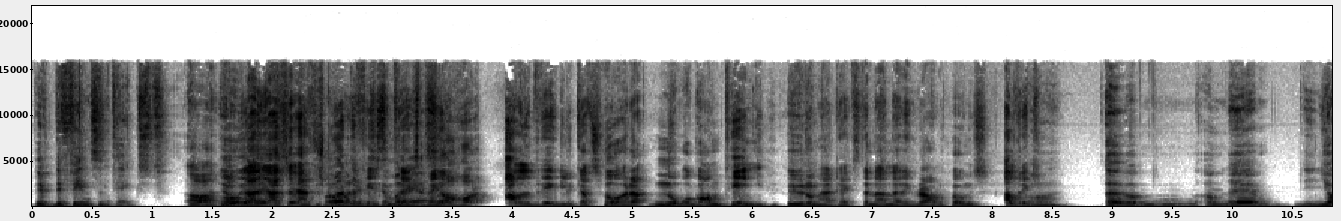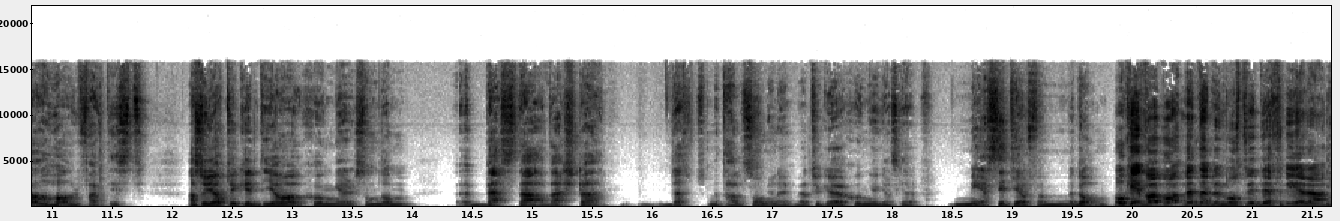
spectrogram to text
det. Det finns en text. Ja, jo, jag, alltså, jag förstår att det finns ska en text, men läsa. jag har aldrig lyckats höra någonting ur de här texterna när det growlsjungs. Aldrig. Ja. Men, eh, Jag hör faktiskt. Alltså jag tycker inte jag sjunger som de eh, bästa, värsta death metal-sångerna. Jag tycker jag sjunger ganska mesigt jämfört med dem. Okej, vad, vänta, nu måste vi definiera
